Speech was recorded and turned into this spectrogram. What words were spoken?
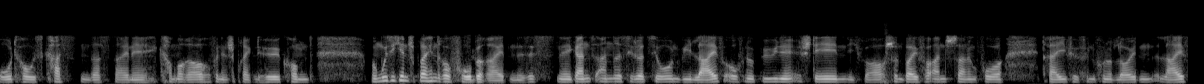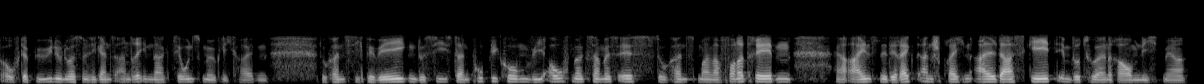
Rothauskasten, dass deine Kamera auch auf eine entsprechende Höhe kommt. Man muss sich entsprechend darauf vorbereiten. Es ist eine ganz andere Situation wie live auf einer Bühne stehen. Ich war auch schon bei Veranstaltungen vor drei, vier, 500 Leuten live auf der Bühne und du hast natürlich ganz andere Interaktionsmöglichkeiten. Du kannst dich bewegen, du siehst dein Publikum, wie aufmerksam es ist, du kannst mal nach vorne treten, Einzelne direkt ansprechen. All das geht im virtuellen Raum nicht mehr.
